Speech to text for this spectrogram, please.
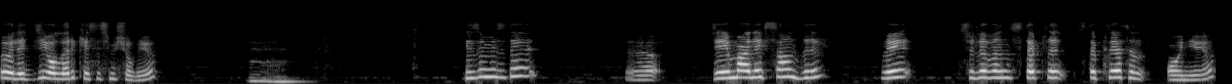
böylece yolları kesişmiş oluyor. Dizimizde e, Jamie Alexander ve Sullivan Stapleton Stapleton oynuyor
